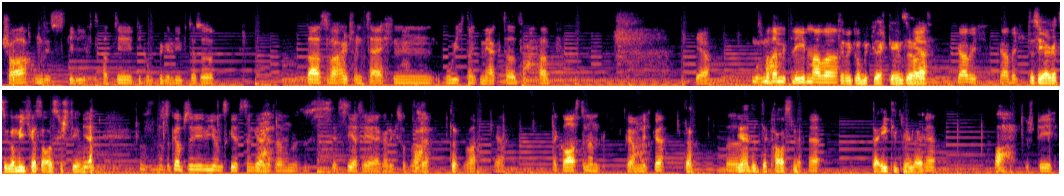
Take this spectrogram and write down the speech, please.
ciao, und ist geliefert, hat die, die Gruppe geliefert. Also das war halt so ein Zeichen, wo ich dann gemerkt habe, hab, ja, muss man Boah. damit leben, aber Da bekomme ich gleich Gänsehaut. ja, glaube ich, glaube ich. Das ärgert sogar mich als Außenstehender. Ja. Das, glaubst du, wie wir uns gestern geärgert haben, das ist sehr, sehr, ärgerlich so. Boah, ja. da- War, ja. Da graust du dann förmlich, gell? Da- Da, Ja, der, der graust mir. Ja. Der ekelt mir gleich. Ja. Boah, verstehe ich.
